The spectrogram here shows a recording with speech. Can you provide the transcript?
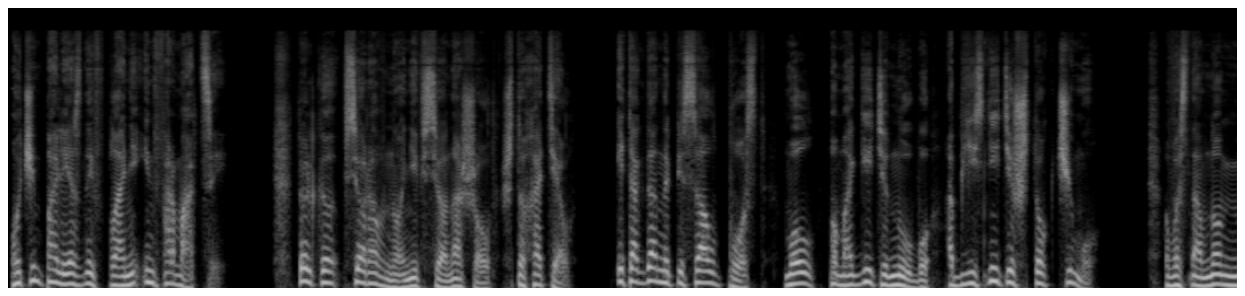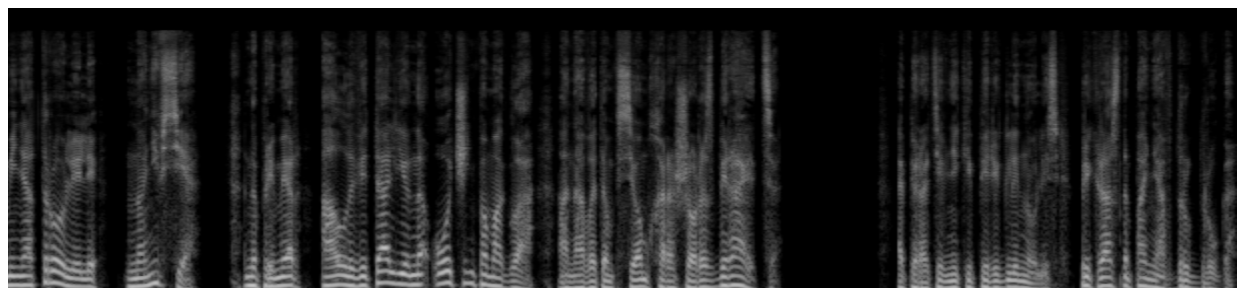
очень полезный в плане информации. Только все равно не все нашел, что хотел. И тогда написал пост, мол, помогите Нубу, объясните, что к чему. В основном меня троллили, но не все. Например, Алла Витальевна очень помогла, она в этом всем хорошо разбирается. Оперативники переглянулись, прекрасно поняв друг друга.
